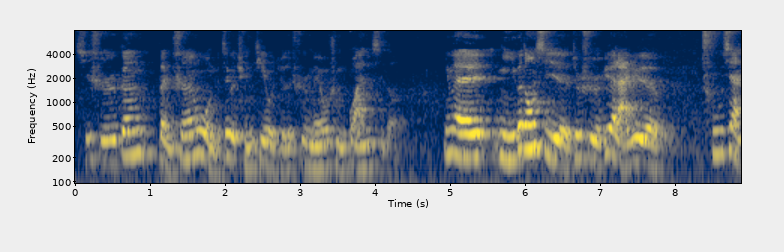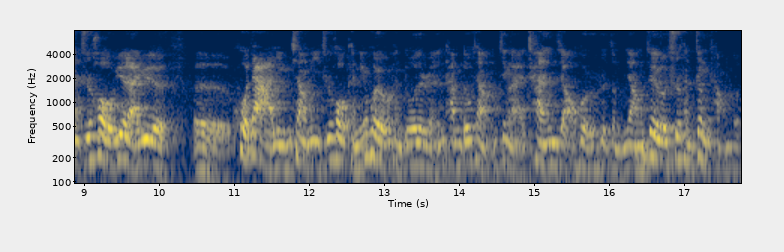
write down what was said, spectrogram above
其实跟本身我们这个群体，我觉得是没有什么关系的，因为你一个东西就是越来越出现之后，越来越呃扩大影响力之后，肯定会有很多的人，他们都想进来掺一脚，或者是怎么样，这个是很正常的。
